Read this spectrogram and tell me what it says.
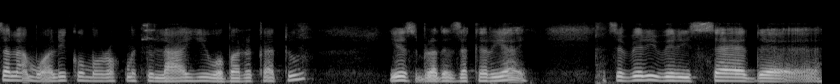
Assalamu alaikum wa rahmatullahi wa barakatuh. Yes, Brother Zakaria, it's a very, very sad uh,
